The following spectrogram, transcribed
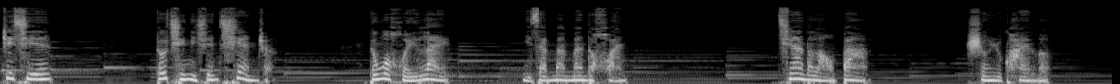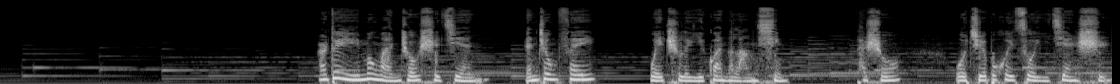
这些都请你先欠着，等我回来，你再慢慢的还。亲爱的老爸，生日快乐！而对于孟晚舟事件，任正非维持了一贯的狼性，他说。我绝不会做一件事，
